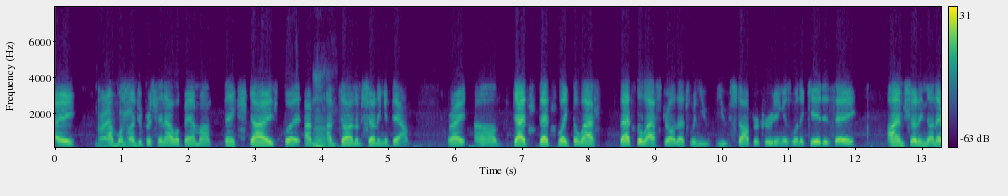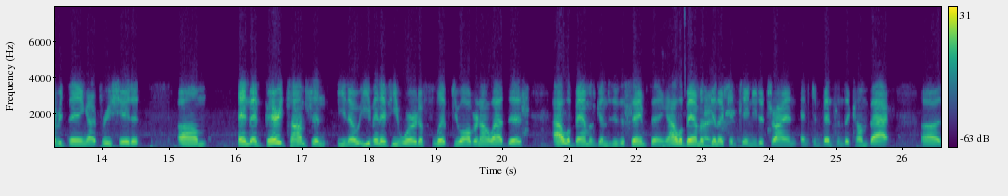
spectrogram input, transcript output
"Hey, Right. I'm 100% Alabama. Thanks, guys, but I'm Mm. I'm done. I'm shutting it down." Right? Um, that's that's like the last. That's the last straw. That's when you you stop recruiting. Is when a kid is, "Hey, I'm shutting down everything. I appreciate it." Um, and and Perry Thompson, you know, even if he were to flip to Auburn, I'll add this. Alabama's going to do the same thing. Alabama's Right. going to continue to try and, and convince him to come back uh,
